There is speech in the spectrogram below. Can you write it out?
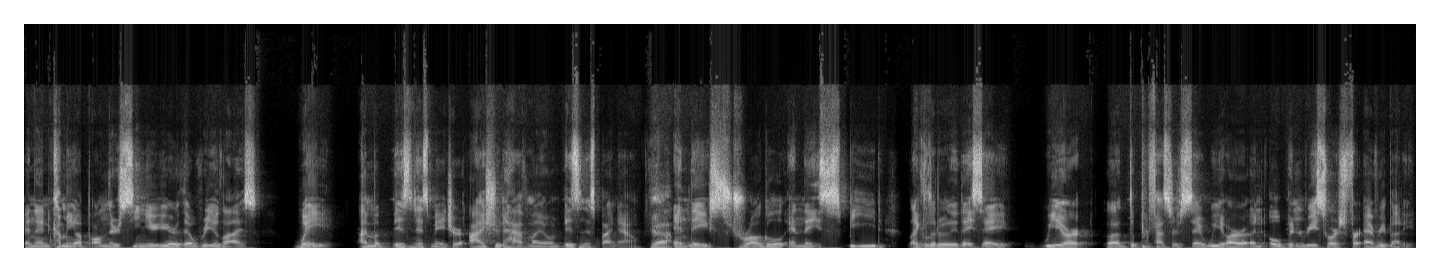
and then coming up on their senior year they'll realize, wait, I'm a business major. I should have my own business by now. Yeah. And they struggle and they speed. Like literally, they say we are. Uh, the professors say we are an open resource for everybody.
